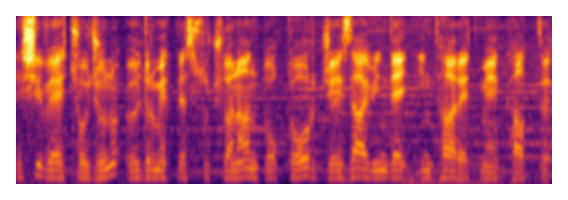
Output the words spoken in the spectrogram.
Eşi ve çocuğunu öldürmekle suçlanan doktor cezaevinde intihar etmeye kalktı.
